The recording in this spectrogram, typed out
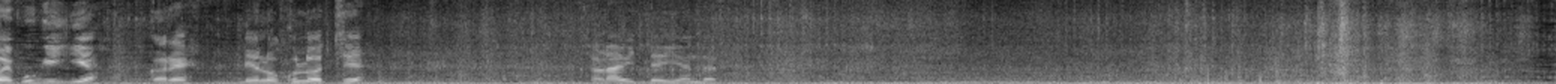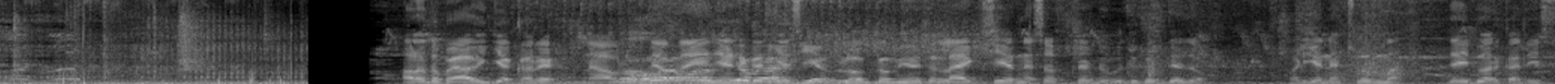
ભાઈ પૂગી ગયા. ઘરે ડેલો ખુલ્લો જ છે. ચડાવી જ દઈએ અંદર. હાલો તો ભાઈ આવી ગયા ઘરે. ને આ વ્લોગને આપણે અહીંયા એન્ડ કરીએ છીએ. વ્લોગ ગમ્યો હોય તો લાઈક શેર ને સબસ્ક્રાઈબ ને બધું કરી દેજો. મળીએ નેક્સ્ટ વ્લોગમાં જય દ્વારકાધીશ.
